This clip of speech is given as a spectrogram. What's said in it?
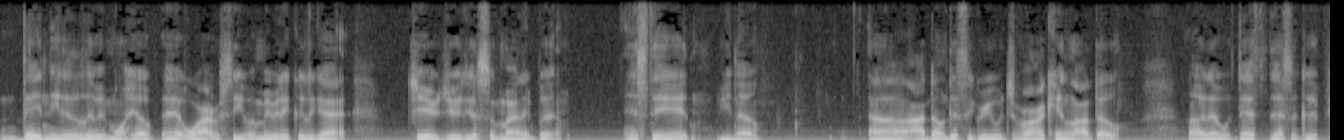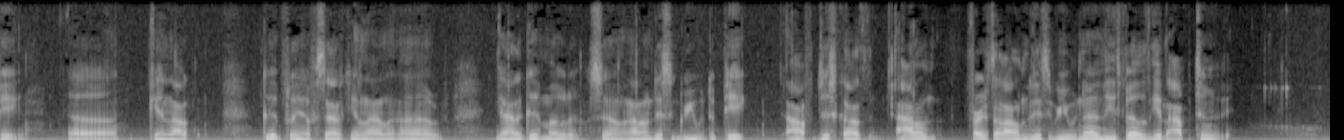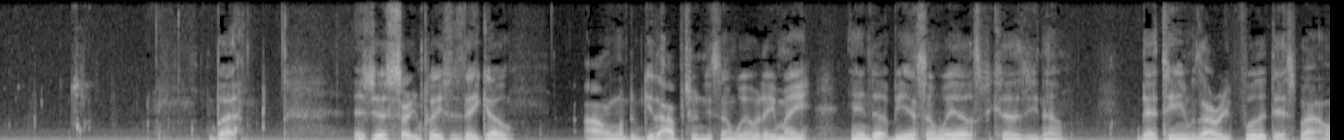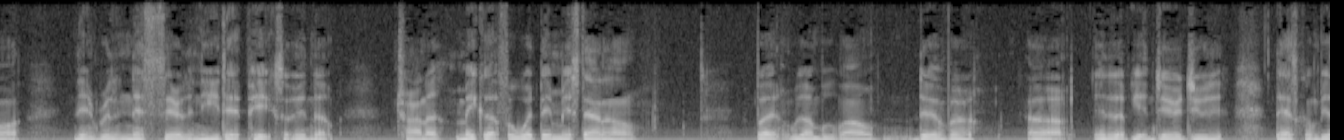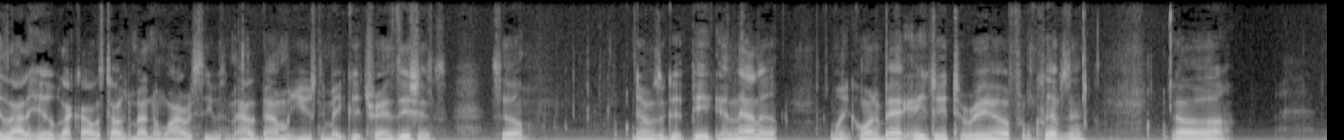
they needed a little bit more help at wide receiver. Maybe they could have got Jared Jeudy or somebody, but instead, you know, uh, I don't disagree with Javon Kinlaw though. Uh, that that's that's a good pick. Uh, Kinlaw, good player for South Carolina. Uh, got a good motor, so I don't disagree with the pick. Off just cause I don't. First of all, I don't disagree with none of these fellas getting an opportunity, but it's just certain places they go. I don't want them to get an opportunity somewhere where they may end up being somewhere else because you know that team was already full at that spot or didn't really necessarily need that pick, so end up trying to make up for what they missed out on. But we're gonna move on. Denver uh, ended up getting Jared Jeudy. That's gonna be a lot of help. Like I was talking about, the wide receivers from Alabama used to make good transitions, so that was a good pick. Atlanta went cornerback AJ Terrell from Clemson. Uh,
